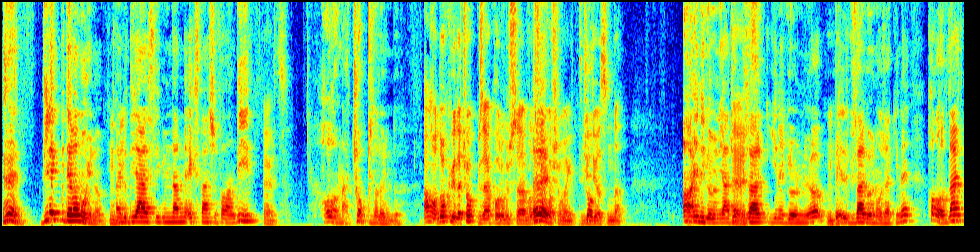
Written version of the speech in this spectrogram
Evet. Direkt bir devam oyunu. hani bir DLC bilmem ne expansion falan değil. Evet. Hollow Knight çok güzel oyundu. Ama dokuyu da çok güzel korumuşlar. Bu da evet, çok hoşuma gitti çok, videosunda. Aynı görünüyor. Yani çok evet. güzel yine görünüyor. Belli güzel bir oyun olacak yine. Hollow Knight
